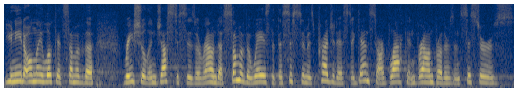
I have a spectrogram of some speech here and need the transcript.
You need only look at some of the racial injustices around us, some of the ways that the system is prejudiced against our black and brown brothers and sisters.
